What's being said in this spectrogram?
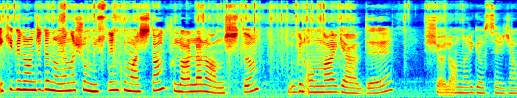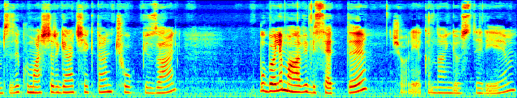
İki gün önce de Noyan'a şu müslin kumaştan fularlar almıştım. Bugün onlar geldi. Şöyle onları göstereceğim size. Kumaşları gerçekten çok güzel. Bu böyle mavi bir setti. Şöyle yakından göstereyim.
